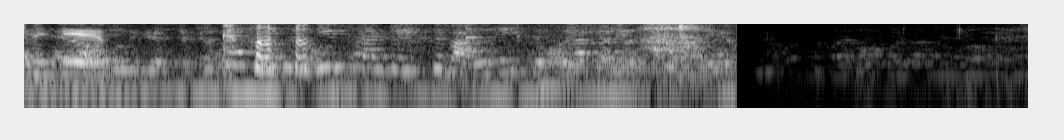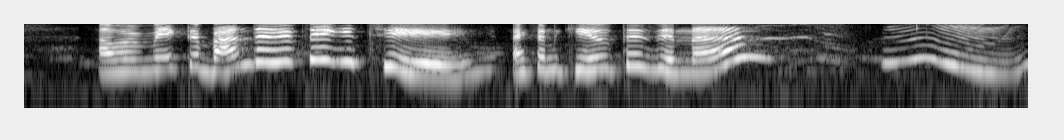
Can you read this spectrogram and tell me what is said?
এই যে আমার মেয়ে একটা বান্ধবী পেয়ে গেছে। এখন খেলতেছে না। হুম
